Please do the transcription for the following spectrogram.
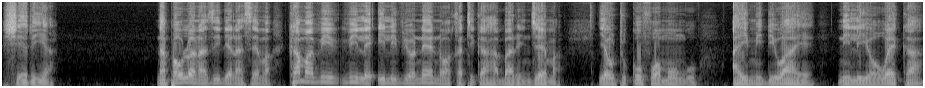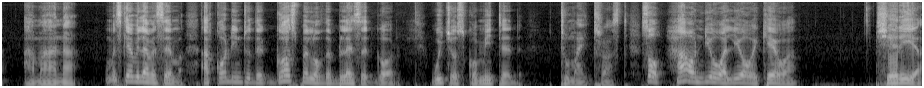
sheria na paulo anazidi anasema kama vi, vile ilivyonenwa katika habari njema ya utukufu wa mungu aimidiwaye niliyoweka amana. Umesikia vile amesema? According to the gospel of the blessed god which was committed to my trust. So hao ndio waliowekewa sheria.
